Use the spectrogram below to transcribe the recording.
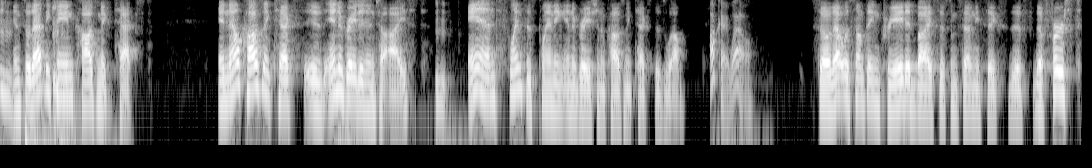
Mhm. And so that became Cosmic Text. And now Cosmic Text is integrated into Iced, Mhm. And Slint is planning integration of Cosmic Text as well. Okay, wow. So that was something created by System 76, the, the first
